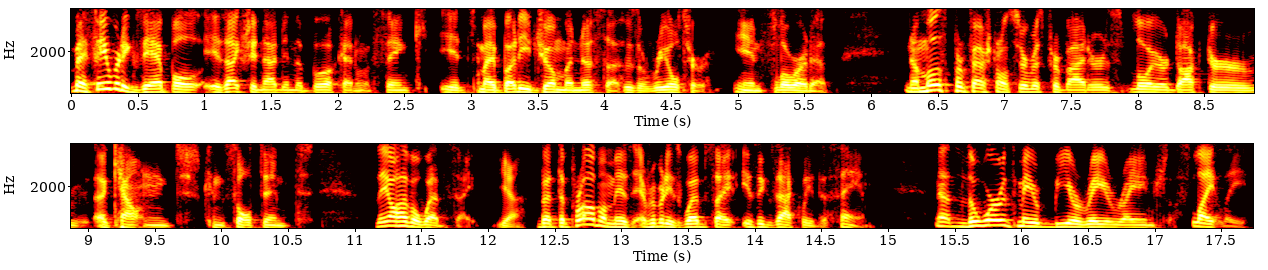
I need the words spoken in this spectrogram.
My favorite example is actually not in the book, I don't think. It's my buddy Joe Manausa, who's a realtor in Florida. Now, most professional service providers, lawyer, doctor, accountant, consultant, they all have a website. Yeah. But the problem is everybody's website is exactly the same. Now, the words may be rearranged slightly,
